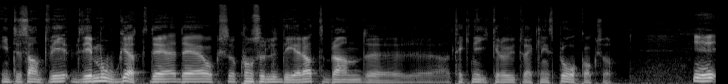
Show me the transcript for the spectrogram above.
Intressant. Vi, det är moget. Det, det, är också konsoliderat bland eh, tekniker och utvecklingsspråk också. Eh,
